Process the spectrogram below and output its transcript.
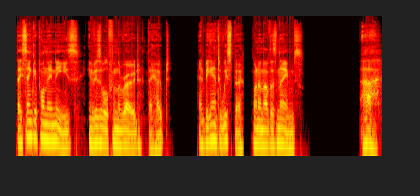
They sank upon their knees, invisible from the road, they hoped, and began to whisper one another's names. Ah,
